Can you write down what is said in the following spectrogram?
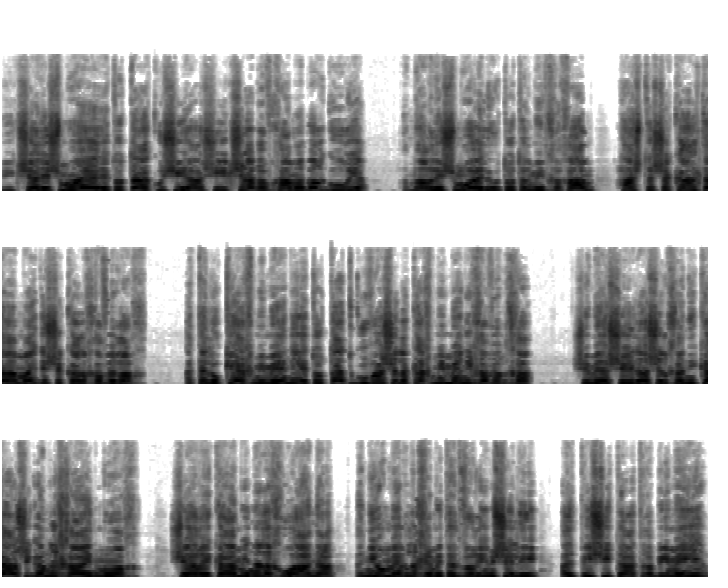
והקשה לשמואל את אותה הקושייה שהקשה רב חמא בר גוריה. אמר לשמואל לאותו תלמיד חכם, השתא שקלת, מאי דשקל חברך. אתה לוקח ממני את אותה תגובה שלקח ממני חברך. שמהשאלה שלך ניכר שגם לך אין מוח. שהרי כאמינא לכו אנא, אני אומר לכם את הדברים שלי על פי שיטת רבי מאיר,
